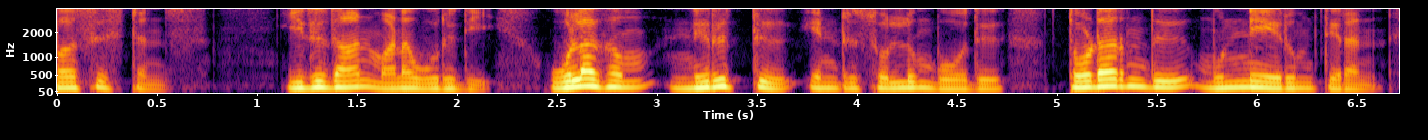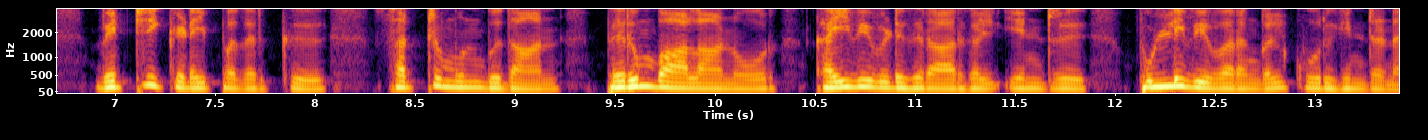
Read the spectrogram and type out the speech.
பர்சிஸ்டன்ஸ் இதுதான் மன உறுதி. உலகம் நிறுத்து என்று சொல்லும்போது தொடர்ந்து முன்னேறும் திறன். வெற்றி கிடைப்பதற்கு சற்று முன்புதான் பெரும்பாலானோர் கைவிடுகிறார்கள் என்று புள்ளி விவரங்கள் கூறுகின்றன.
